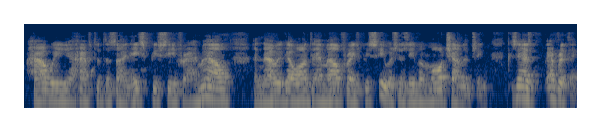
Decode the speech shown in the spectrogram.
how we have to design HPC for ML, and now we go on to ML for HPC, which is even more challenging because it has everything.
